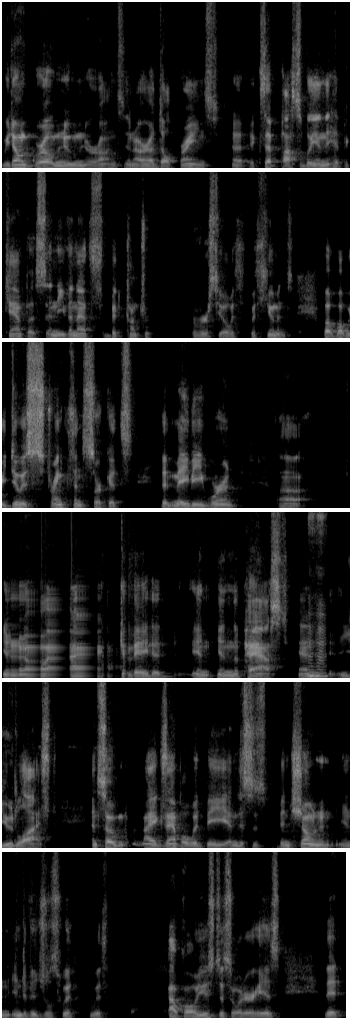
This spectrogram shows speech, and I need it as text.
we don't grow new neurons in our adult brains, uh, except possibly in the hippocampus, and even that's a bit controversial with with humans. But what we do is strengthen circuits that maybe weren't you know, activated in, in the past and mm-hmm. utilized. And so my example would be, and this has been shown in, in individuals with, with alcohol use disorder, is that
